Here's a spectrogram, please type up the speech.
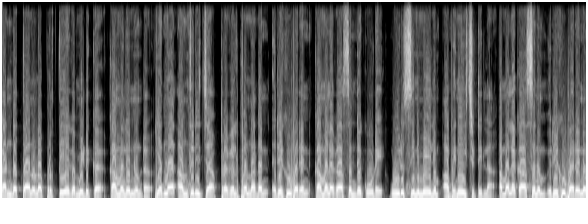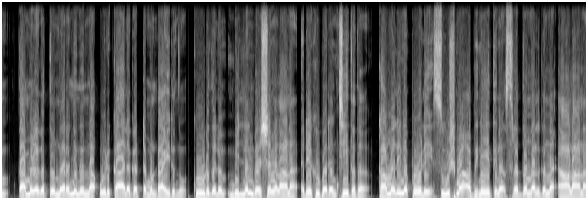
കണ്ടെത്താനുള്ള പ്രത്യേക മിടുക്ക് കമലിനുണ്ട്. എന്നാൽ അന്തരിച്ച പ്രഗത്ഭ നടൻ രഘുവരൻ കമലഹാസന്റെ കൂടെ ഒരു സിനിമയിലും അഭിനയിച്ചിട്ടില്ല. കമലഹാസനും രഘുവരനും തമിഴകത്ത് നിറഞ്ഞു നിന്ന ഒരു കാലഘട്ടമുണ്ടായിരുന്നു. കൂടുതലും വില്ലൻ വേഷങ്ങളാണ് രഘുവരൻ ചെയ്തത്. കമലിനെ പോലെ സൂക്ഷ്മ അഭിനയത്തിന് ശ്രദ്ധ നൽകുന്ന ആളാണ്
